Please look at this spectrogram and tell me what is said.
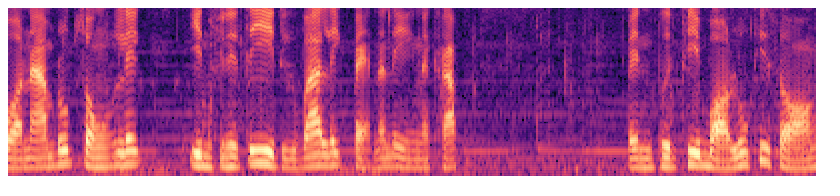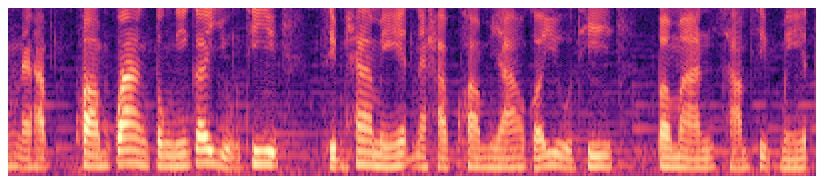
บ่อน้ำรูปทรงเลขอินฟินิตี้หรือว่าเลข 8 นั่นเองนะครับ เป็นพื้นที่บ่อลูกที่2นะครับ ความกว้างตรงนี้ก็อยู่ที่ 15 เมตรนะครับ ความยาวก็อยู่ที่ประมาณ 30 เมตร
